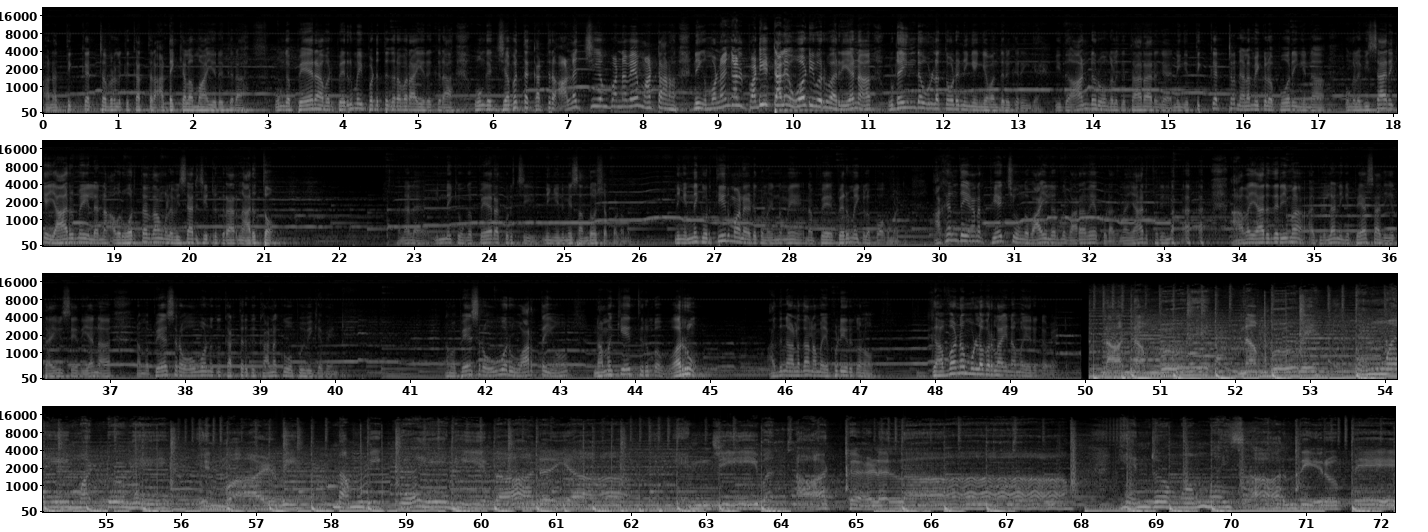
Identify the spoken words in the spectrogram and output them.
ஆனால் திக்கற்றவர்களுக்கு கர்த்தர் அடைக்கலமாக இருக்கிறார். உங்கள் பேரை அவர் பெருமைப்படுத்துகிறவராக இருக்கிறார். உங்கள் ஜெபத்தை கர்த்தர் அலட்சியம் பண்ணவே மாட்டாராம். நீங்கள் முழங்கால் படியிட்டாலே ஓடி வருவார். ஏன்னா உடைந்த உள்ளத்தோடு நீங்கள் இங்கே வந்திருக்கிறீங்க. இது ஆண்டவர் உங்களுக்கு தராருங்க. நீங்கள் திக்கற்ற நிலைமைக்குள்ளே போகிறீங்கன்னா உங்களை விசாரிக்க யாருமே இல்லைன்னா அவர் ஒருத்தர் தான் உங்களை விசாரிச்சிட்டு இருக்கிறாருன்னு அர்த்தம். அதனால் இன்னைக்கு உங்கள் பேரை குறித்து நீங்கள் இனிமேல் சந்தோஷப்படணும். நீங்கள் இன்னைக்கு ஒரு தீர்மானம் எடுக்கணும். இன்னுமே நான் பெ பெருமைக்குள்ளே போக மாட்டேன். அகந்தையான பேச்சு உங்கள் வாயிலிருந்து வரவே கூடாது. நான் யார் தெரியுமா? அவ யார் தெரியுமா? அப்படிலாம் நீங்கள் பேசாதீங்க. தயவு செய்து ஏன்னா நம்ம பேசுகிற ஒவ்வொன்றுக்கும் கர்த்தருக்கு கணக்கு ஒப்புவிக்க வேண்டும். நம்ம பேசுகிற ஒவ்வொரு வார்த்தையும் நமக்கே திரும்ப வரும். அதனால தான் நம்ம எப்படி இருக்கணும்? கவனம் உள்ளவர்களாய் நம்ம இருக்க வேண்டும். நான் நம்புவேன். நம்புவேன். உம்மை மட்டுமே. என் வாழ்வின் நம்பிக்கையே நீர்தானையா? என் ஜீவன் நாட்களெல்லாம் என்றும் உம்மை சார்ந்திருப்பேன்.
